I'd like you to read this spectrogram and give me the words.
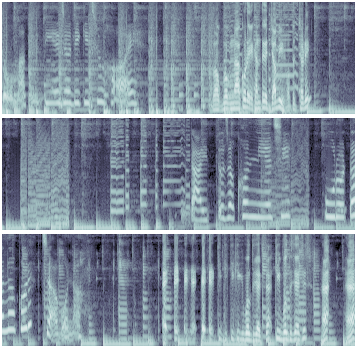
তোমাকে দিয়ে যদি কিছু হয়? বক বক না করে এখান থেকে যাবি হতচ্ছাড়ি? দায়িত্ব যখন নিয়েছি পুরোটা না করে যাব না। কি কি কি কি বলতে চাইছিস? হ্যাঁ? কি বলতে চাইছিস? হ্যাঁ হ্যাঁ?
